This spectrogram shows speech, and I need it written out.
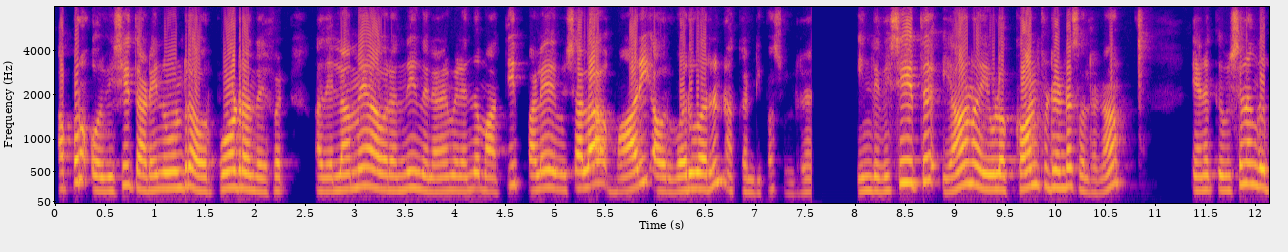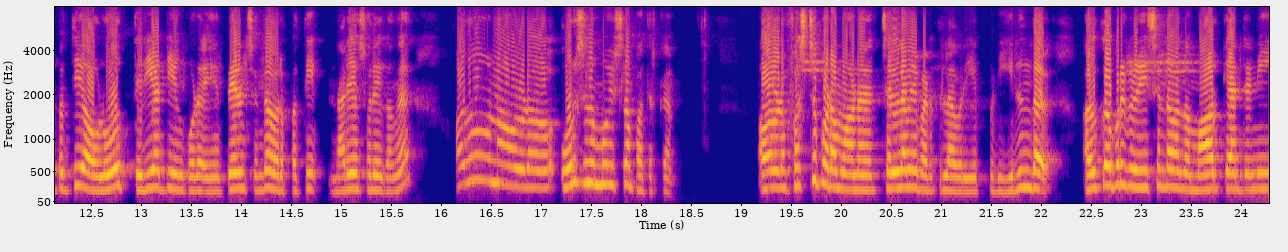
அப்புறம் ஒரு விஷயத்த அடையணுன்ற அவர் போடுற அந்த எஃபர்ட், அது எல்லாமே அவர் வந்து இந்த நிலைமையிலருந்து மாத்தி, பழைய விஷாலா மாறி அவர் வருவாருன்னு நான் கண்டிப்பா சொல்றேன். இந்த விஷயத்த ஏன் நான் இவ்வளவு கான்ஃபிடென்ட்டா சொல்றேன்னா, எனக்கு விஷால் அங்கிள் பத்தி அவ்வளோ தெரியாட்டியும் கூட, என் பேரண்ட்ஸ் வந்து அவரை பத்தி நிறைய சொல்லியிருக்காங்க. அதுவும் நான் அவரோட ஒரு சில மூவிஸ்லாம் பார்த்துருக்கேன். அவரோட ஃபர்ஸ்ட் படமான செல்லமை படத்துல அவர் எப்படி இருந்தார்? அதுக்கப்புறம் இப்ப ரீசென்ட்டா வந்த மார்க் ஆண்டனி,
